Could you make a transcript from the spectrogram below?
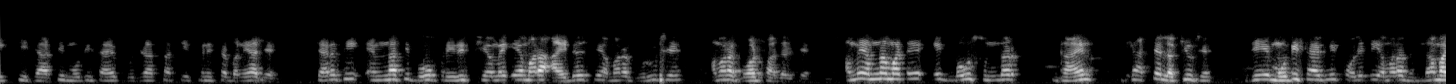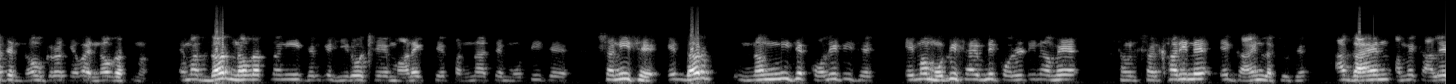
એકથી જ્યારથી મોદી સાહેબ ગુજરાતના ચીફ મિનિસ્ટર બન્યા છે, ત્યારથી એમનાથી બહુ પ્રેરિત છીએ અમે. એ અમારા આઈડલ છે, અમારા ગુરુ છે, અમારા ગોડફાધર છે. અમે એમના માટે એક બહુ સુંદર ગાયન જાતે લખ્યું છે, જે મોદી સાહેબની ક્વોલિટી અમારા ધંધામાં જે નવગ્રહ કહેવાય, નવરત્ન. એમાં દર નવરત્નની જેમ કે હીરો છે, માણેક છે, પન્ના છે, મોતી છે, શનિ છે, એ દર નંગની જે ક્વોલિટી છે એમાં મોદી સાહેબની ક્વોલિટીને અમે સરખારીને એક ગાયન લખ્યું છે. આ ગાયન અમે કાલે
